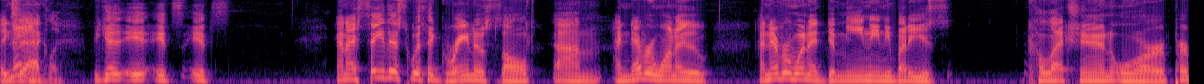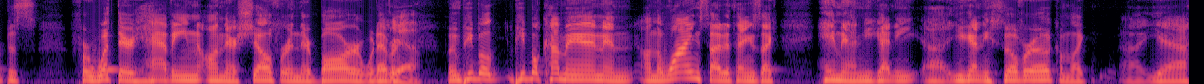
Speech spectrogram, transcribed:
Exactly. Because it, it's it's, and I say this with a grain of salt. Um, I never want to, I never want to demean anybody's collection or purpose for what they're having on their shelf or in their bar or whatever. Yeah. When people people come in and on the wine side of things, like, hey man, you got any uh, you got any silver oak? I'm like, uh, yeah.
